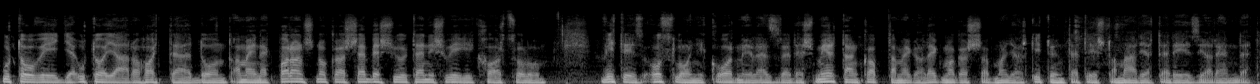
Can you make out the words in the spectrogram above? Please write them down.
utóvédje utoljára hagyta el Dont, amelynek parancsnoka sebesülten is végigharcoló. Vitéz Oszlónyi Kornél ezredes méltán kapta meg a legmagasabb magyar kitüntetést, a Mária Terézia rendet.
